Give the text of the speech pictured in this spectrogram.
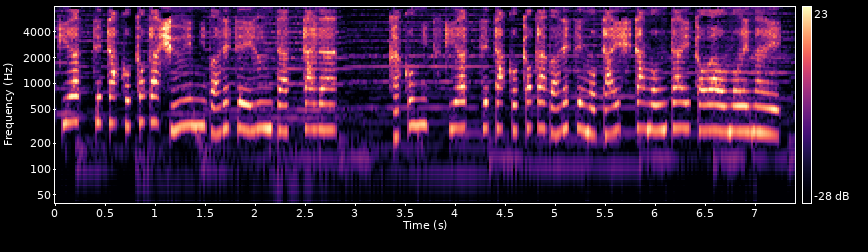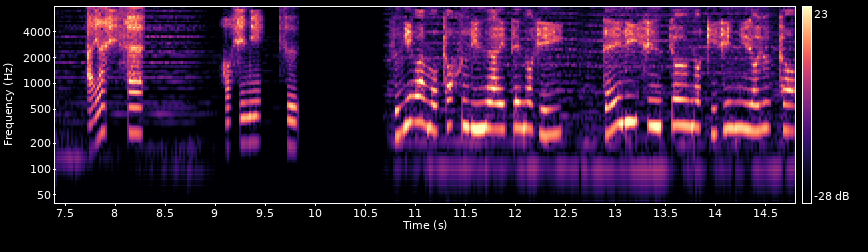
付き合ってたことが周囲にバレているんだったら、過去に付き合ってたことがバレても大した問題とは思えない。怪しさ。星3つ。次は元不倫相手の G。デイリー新潮の記事によると、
